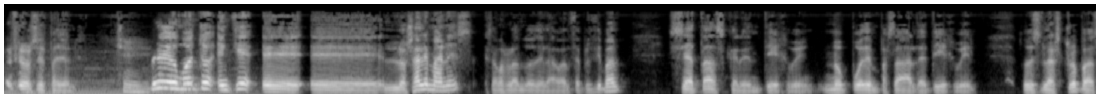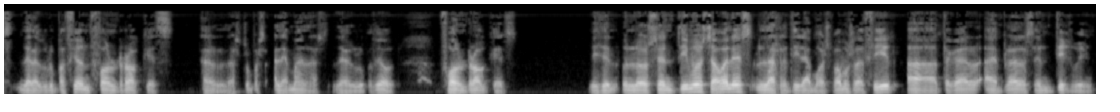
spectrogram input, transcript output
prefiero los españoles. Sí. Pero hay un momento en que eh, eh, los alemanes, estamos hablando del avance principal, se atascan en Tikhvin, no pueden pasar de Tikhvin. Entonces las tropas de la agrupación von Rockets, las tropas alemanas de la agrupación von Rockets, dicen, lo sentimos chavales, las retiramos, vamos a decir, a atacar, a emplearlas en Tikhvin.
